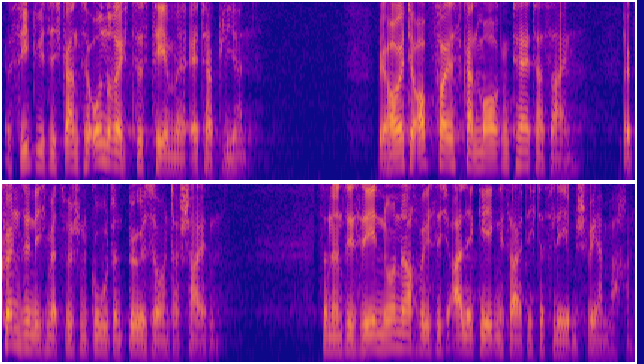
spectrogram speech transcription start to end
Er sieht, wie sich ganze Unrechtssysteme etablieren. Wer heute Opfer ist, kann morgen Täter sein. Da können sie nicht mehr zwischen Gut und Böse unterscheiden, sondern sie sehen nur noch, wie sich alle gegenseitig das Leben schwer machen.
